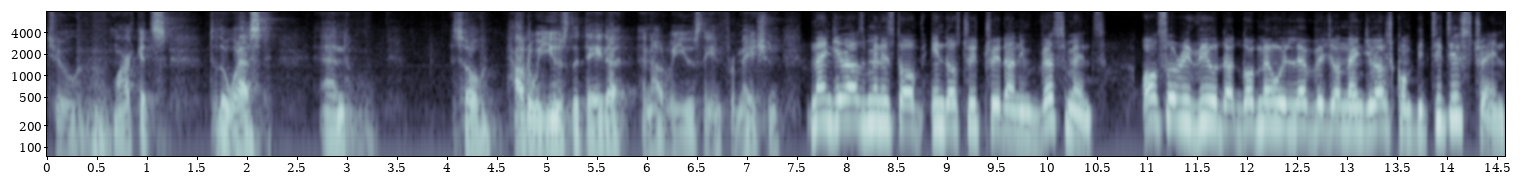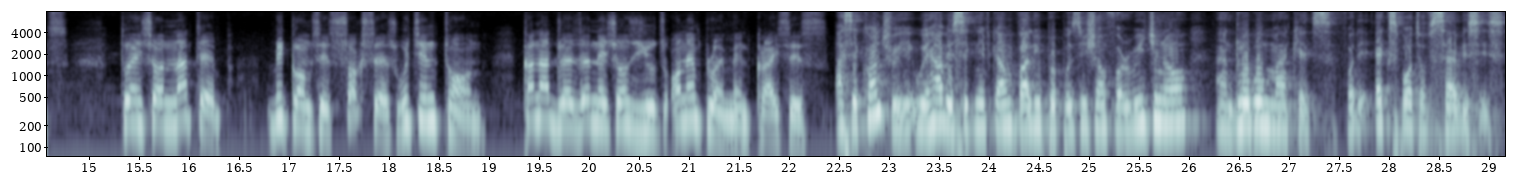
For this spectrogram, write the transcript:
to markets, to the West, and so how do we use the data and how do we use the information? Nigeria's Minister of Industry, Trade and Investment also revealed that government will leverage on Nigeria's competitive strengths to ensure NATEP becomes a success, which in turn can address the nation's youth unemployment crisis. As a country, we have a significant value proposition for regional and global markets for the export of services.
